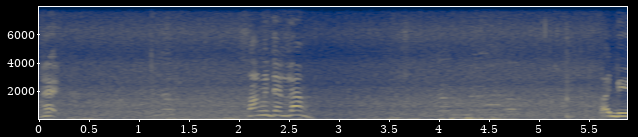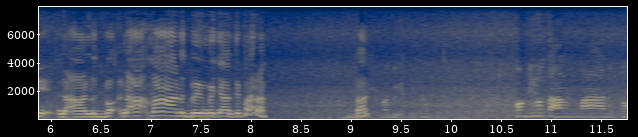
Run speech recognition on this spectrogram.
Hindi. Saan dyan lang? Ay, di, naanod ba? Na, maanod ba yung kanya antipara? Ha? Mabigat ito. Pag lutang, maano to.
